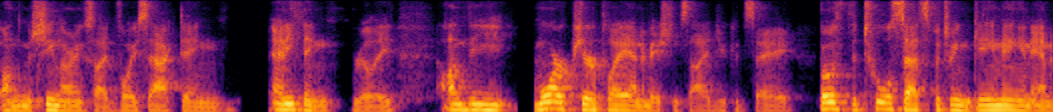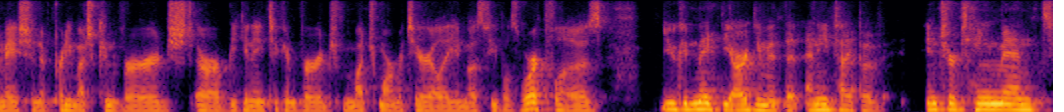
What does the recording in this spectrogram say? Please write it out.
on the machine learning side, voice acting, anything really. On the more pure play animation side, you could say both the tool sets between gaming and animation have pretty much converged or are beginning to converge much more materially in most people's workflows. You could make the argument that any type of entertainment,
